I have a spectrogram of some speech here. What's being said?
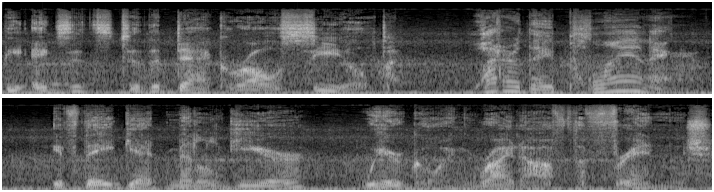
The exits to the deck are all sealed. What are they planning? If they get Metal Gear, we're going right off the fringe.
